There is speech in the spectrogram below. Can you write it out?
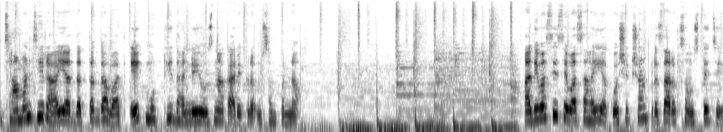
झामणझिरा या दत्तक गावात एक मुठ्ठी धान्य योजना कार्यक्रम संपन्न आदिवासी सेवा सहाय्यक व शिक्षण प्रसारक संस्थेचे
